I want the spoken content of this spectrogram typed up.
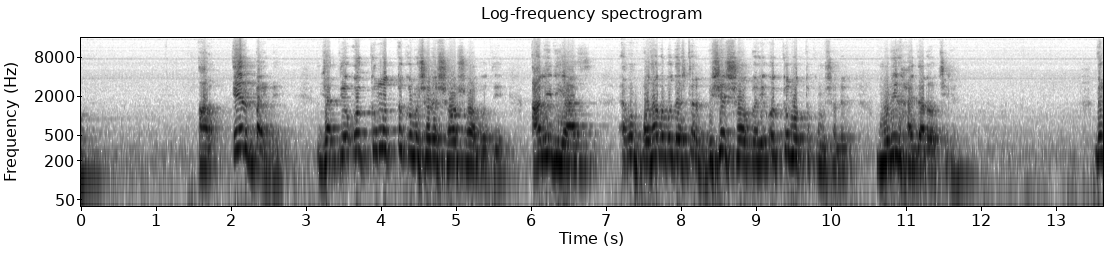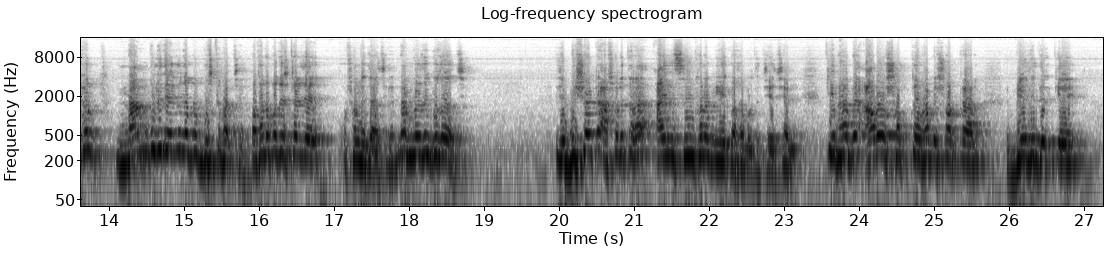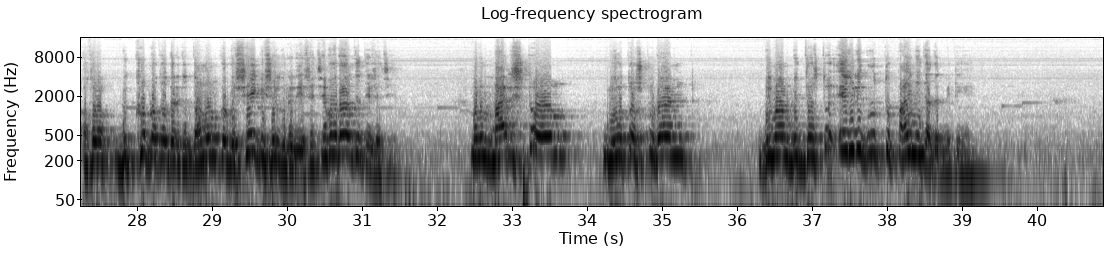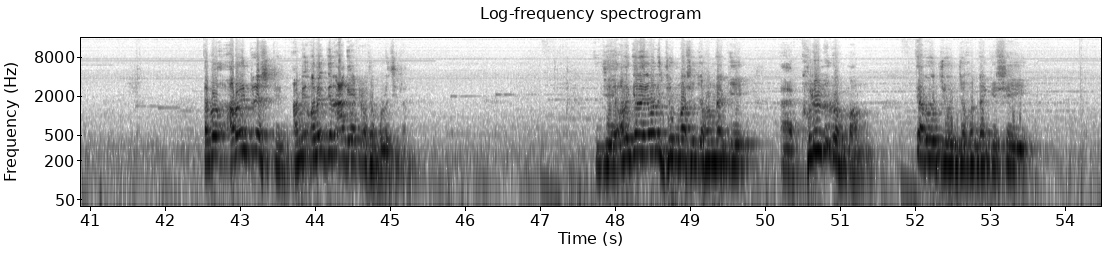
আর এর বাইরে জাতীয় ঐক্যমত্য কমিশনের সহসভাপতি আলী রিয়াজ এবং প্রধান উপদেষ্টার বিশেষ সহকারী ঐক্যমত্য কমিশনের মনির হায়দারও ছিলেন। দেখুন, নামগুলি দেখে কিন্তু আপনি বুঝতে পারছেন। প্রধান উপদেষ্টার যে সঙ্গে যারা ছিলেন, নামগুলি দেখে বোঝা যাচ্ছে। যে বিষয়টা আসলে তারা আইন শৃঙ্খলা নিয়ে কথা বলতে চেয়েছেন। কীভাবে আরও শক্তভাবে সরকার বিরোধীদেরকে অথবা বিক্ষোভরতদেরকে দমন করবে সেই বিষয়গুলো নিয়ে এসেছে এবং রাজনীতি এসেছে। মানে মাইলস্টোন নিহত স্টুডেন্ট বিমান বিধ্বস্ত, এগুলি গুরুত্ব পায়নি তাদের মিটিংয়ে এবং আরও ইন্টারেস্টিং আমি অনেকদিন আগে একটা কথা বলেছিলাম। যে অনেকদিন আগে মানে জুন মাসে যখন নাকি খলিলুর রহমান তেরো জুন যখন নাকি সেই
